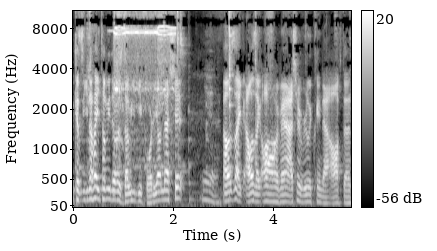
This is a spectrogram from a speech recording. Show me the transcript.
cause you know how you told me there was WD forty on that shit. Yeah. I was like, I was like, oh man, I should really clean that off then.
